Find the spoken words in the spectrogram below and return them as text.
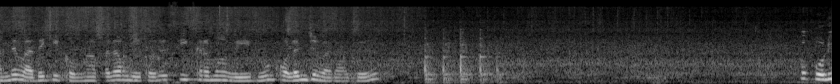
வந்து வதக்கிக்கோங்க. அப்போ தான் உங்களுக்கு வந்து சீக்கிரமாக வேகும் குழஞ்சி வராது. இப்போ பொடி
